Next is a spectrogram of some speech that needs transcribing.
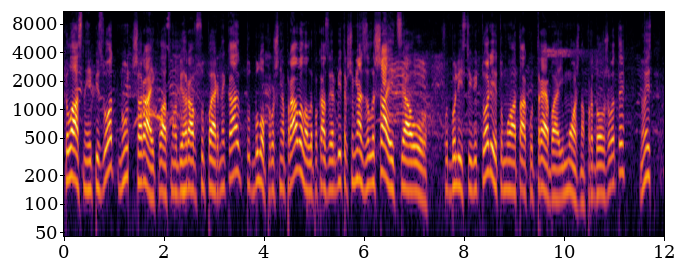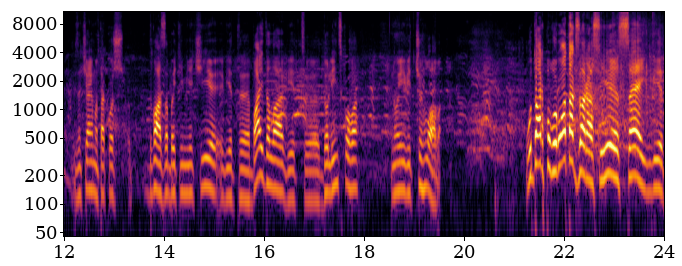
Класний епізод. Ну, Шарай класно обіграв суперника. Тут було порушення правил, але показує арбітр, що м'яч залишається у футболістів Вікторії, тому атаку треба і можна продовжувати. Ну і відзначаємо також два забиті м'ячі від е, Байдала, від е, Долінського, ну і від Чеглова. Удар по воротах зараз і сей від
